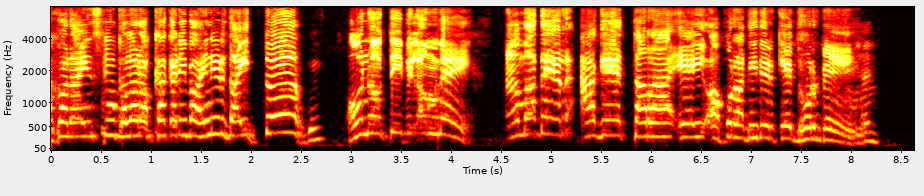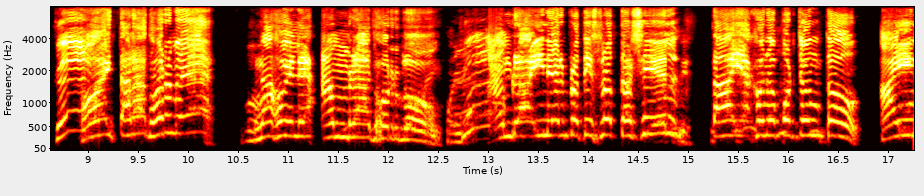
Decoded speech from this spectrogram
এখন আইন শৃঙ্খলা রক্ষাকারী বাহিনীর দায়িত্ব অনতি বিলম্বে আমাদের আগে তারা এই অপরাধীদেরকে ধরবে। হয় তারা ধরবে না হইলে আমরা ধরব। আমরা আইনের প্রতি শ্রদ্ধাশীল তাই এখনও পর্যন্ত আইন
